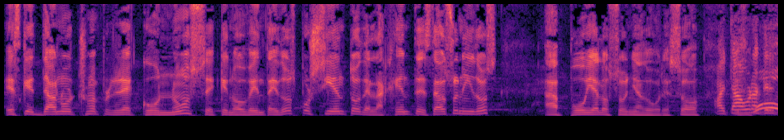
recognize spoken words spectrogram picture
es que Donald Trump reconoce que 92% de la gente de Estados Unidos apoya a los soñadores. So, Ahí está, ahora Wow,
